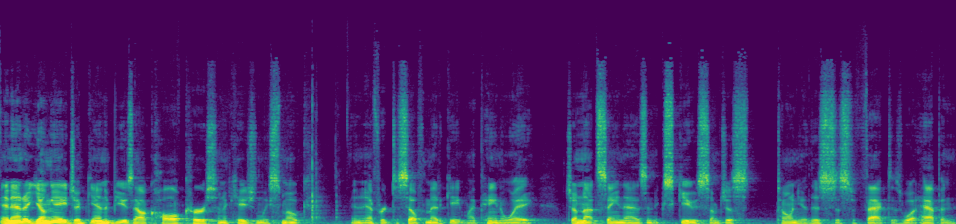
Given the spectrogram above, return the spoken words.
and at a young age, I began to abuse alcohol, curse, and occasionally smoke in an effort to self medicate my pain away, which I'm not saying that as an excuse. I'm just you this is a fact, is what happened.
